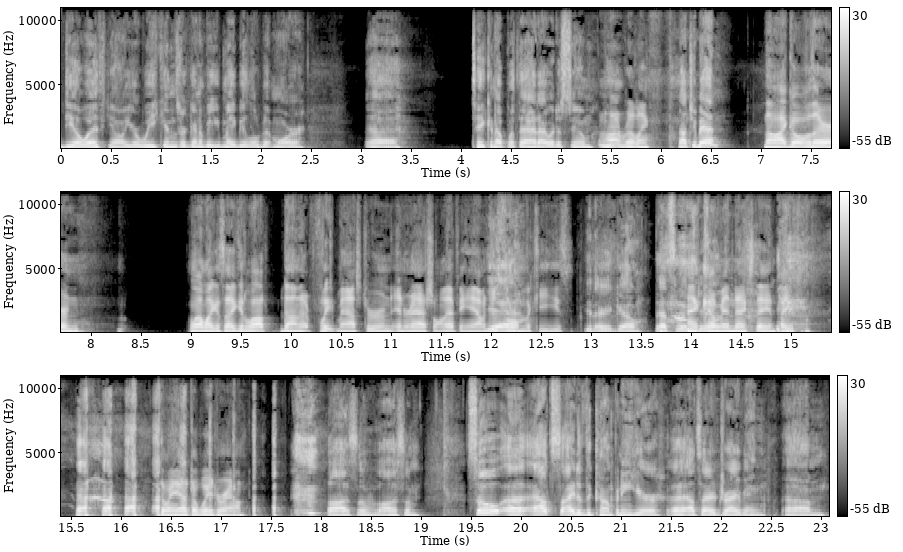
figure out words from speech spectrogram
deal with. You know, your weekends are going to be maybe a little bit more uh, taken up with that. I would assume. Not really. Not too bad. No, I go over there and Well, like I said, I get a lot done at Fleet Master and International and Effingham and just Yeah. throw them the keys. Yeah, there you go. That's the I come it. in next day and pay them. Don't even have to wait around. Awesome, awesome. So, uh, outside of the company here, uh, outside of driving, um,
